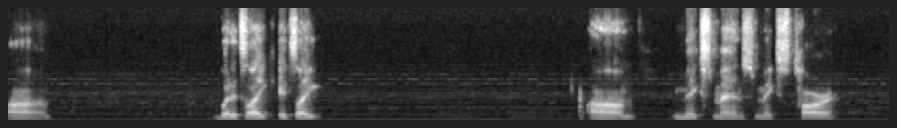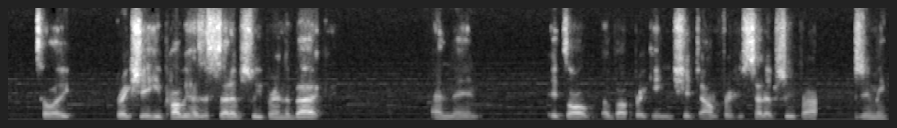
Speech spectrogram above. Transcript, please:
Um, but it's like it's like um mixed men's mixed tar to like break shit. He probably has a setup sweeper in the back, and then it's all about breaking shit down for his setup sweeper. I'm presuming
